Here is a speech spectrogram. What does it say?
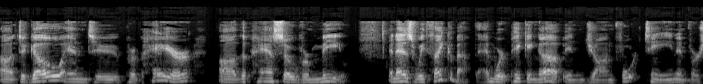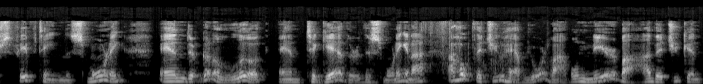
uh, to go and to prepare uh, the Passover meal and as we think about that, we're picking up in John 14 and verse 15 this morning and going to look and together this morning. And I, I hope that you have your Bible nearby that you can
